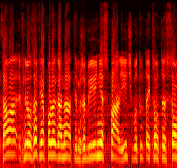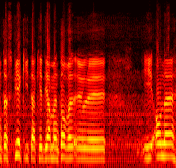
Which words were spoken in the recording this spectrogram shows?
cała filozofia polega na tym, żeby jej nie spalić, bo tutaj są te, są te spieki takie diamentowe yy, i one,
